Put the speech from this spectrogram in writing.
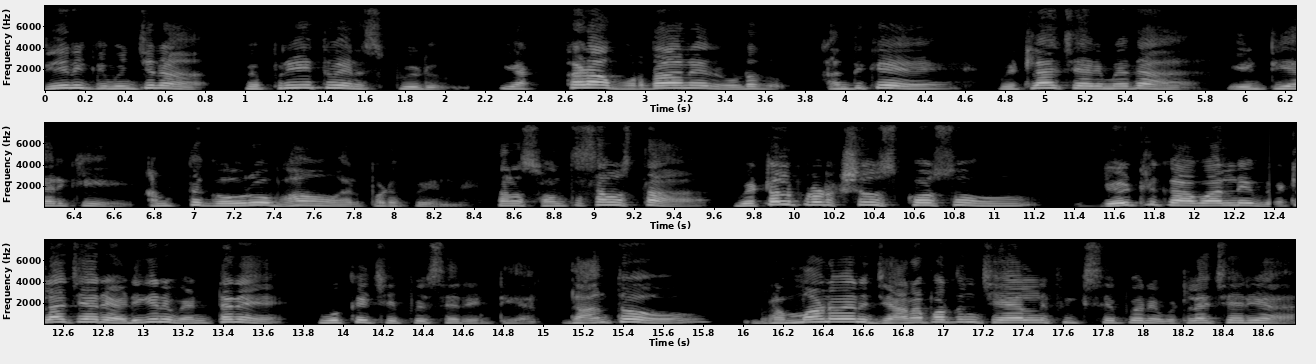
దీనికి మించిన విపరీతమైన స్పీడు. ఎక్కడా వృధా అనేది ఉండదు. అందుకే విఠలాచారి మీద ఎన్టీఆర్కి అంత గౌరవభావం ఏర్పడిపోయింది. తన సొంత సంస్థ విఠల్ ప్రొడక్షన్స్ కోసం డేట్లు కావాలని విఠలాచారి అడిగిన వెంటనే ఓకే చెప్పేశారు ఎన్టీఆర్. దాంతో బ్రహ్మాండమైన జానపదం చేయాలని ఫిక్స్ అయిపోయిన విఠలాచార్య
